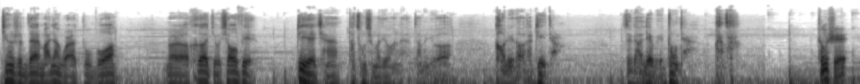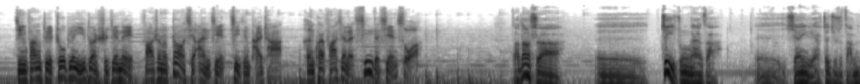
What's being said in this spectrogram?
平时在麻将馆赌博、那喝酒消费，这些钱他从什么地方来？咱们就考虑到他这一点，所以给他列为重点排查。同时。警方对周边一段时间内发生的盗窃案件进行排查，很快发现了新的线索。咱当时啊，呃，这种案子啊，呃，嫌疑人，这就是咱们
